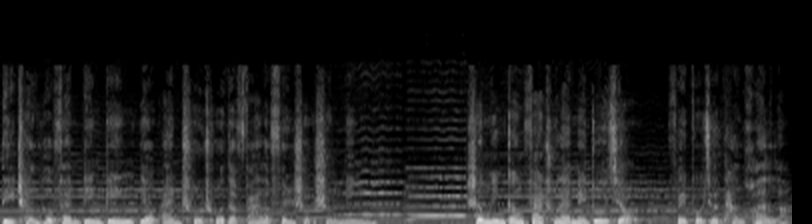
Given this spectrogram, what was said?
李晨和范冰冰又暗戳戳地发了分手声明。声明刚发出来没多久，微博就瘫痪了。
